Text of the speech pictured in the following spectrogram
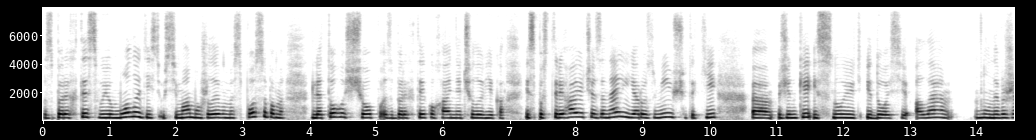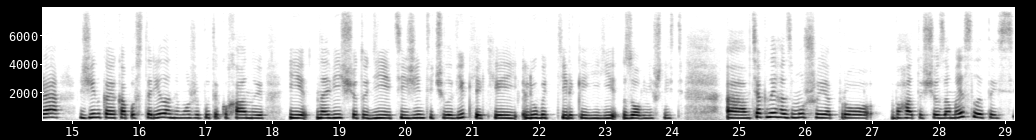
зберегти свою молодість усіма можливими способами для того, щоб зберегти кохання чоловіка. І спостерігаючи за нею, я розумію, що такі е, жінки існують і досі. Але ну, невже жінка, яка постаріла, не може бути коханою? І навіщо тоді цій жінці чоловік, який любить тільки її зовнішність? Ця книга змушує про багато що замислитись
